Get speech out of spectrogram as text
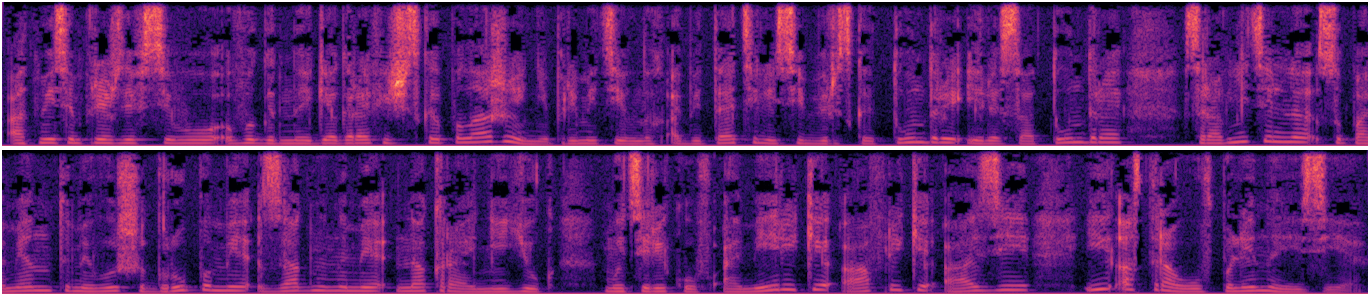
Отметим прежде всего выгодное географическое положение примитивных обитателей сибирской тундры или лесотундры сравнительно с упомянутыми выше группами, загнанными на крайний юг материков Америки, Африки, Азии и островов Полинезии.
